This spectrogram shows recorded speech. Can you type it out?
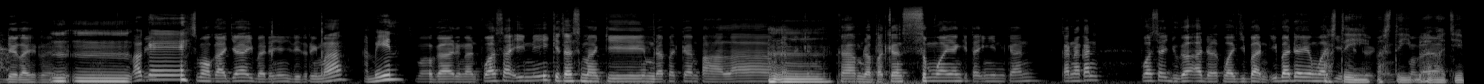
gede lahirnya. Mm-mm, Oke. Semoga aja ibadahnya diterima. Amin. Semoga dengan puasa ini kita semakin mendapatkan pahala, Mm-mm. mendapatkan berkah, mendapatkan semua yang kita inginkan. Karena kan puasa juga adalah kewajiban, ibadah yang wajib. Pasti, gitu kan. pasti Semoga ibadah wajib.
